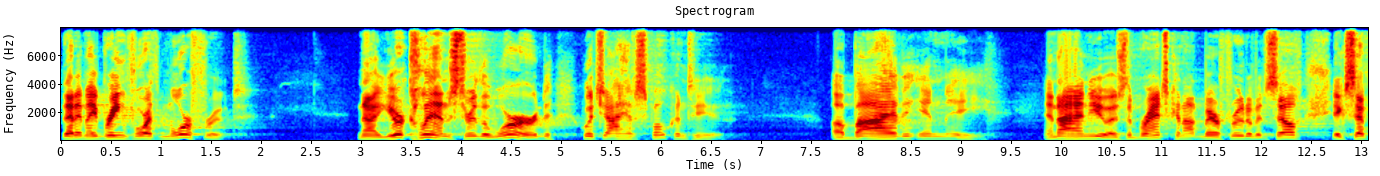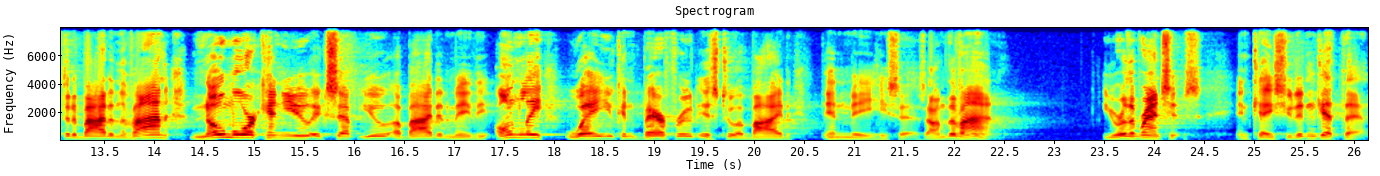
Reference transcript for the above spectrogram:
that it may bring forth more fruit. Now you're cleansed through the word which I have spoken to you. Abide in me, and I in you. As the branch cannot bear fruit of itself except it abide in the vine, no more can you except you abide in me. The only way you can bear fruit is to abide in me, he says. I'm the vine. You are the branches, in case you didn't get that.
